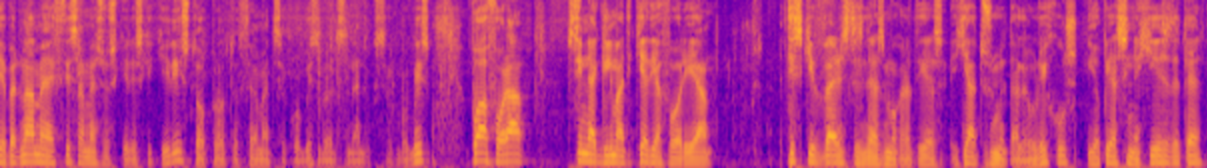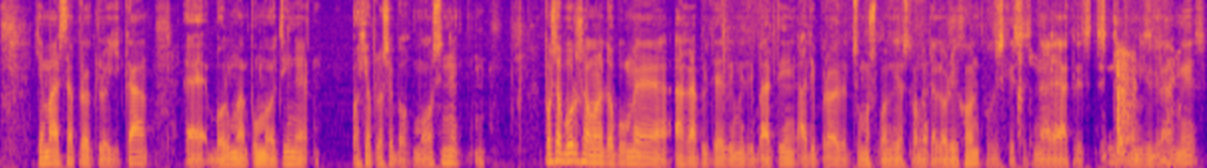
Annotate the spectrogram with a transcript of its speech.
Και περνάμε ευθύς αμέσως, κυρίες και κύριοι, στο πρώτο θέμα της εκπομπής, στην πρώτη συνέντευξη της εκπομπής, που αφορά στην εγκληματική αδιαφορία της κυβέρνησης της Νέας Δημοκρατίας για τους μεταλλουρήχου, η οποία συνεχίζεται και μάλιστα προεκλογικά ε, μπορούμε να πούμε ότι είναι όχι απλώς εμπογμό, είναι. Πώς θα μπορούσαμε να το πούμε, αγαπητέ Δημήτρη Μπατή, αντιπρόεδρε της Ομοσπονδίας των Μεταλλουρήχων, που βρίσκεται στην άλλη άκρη της τηλεφωνικής γραμμής.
